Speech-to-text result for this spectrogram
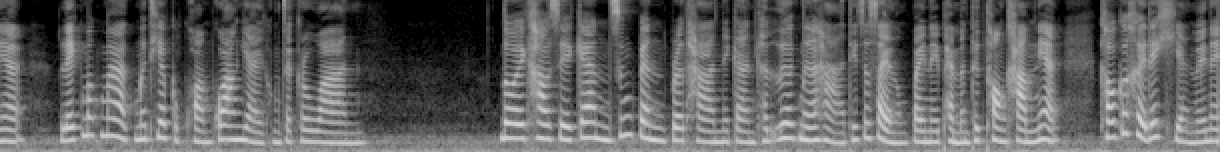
เนี่ยเล็กมากๆ เมื่อเทียบกับความกว้างใหญ่ของจักรวาล โดยคาวเซแกนซึ่งเป็นประธานในการคัดเลือกเนื้อหาที่จะใส่ลงไปในแผ่นบันทึกทองคำเนี่ยเขาก็เคยได้เขียนไว้ใน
